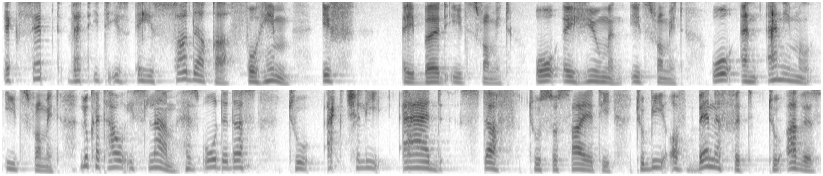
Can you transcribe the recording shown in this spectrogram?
except that it is a sadaqah for him if a bird eats from it, or a human eats from it, or an animal eats from it. Look at how Islam has ordered us to actually add stuff to society, to be of benefit to others.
